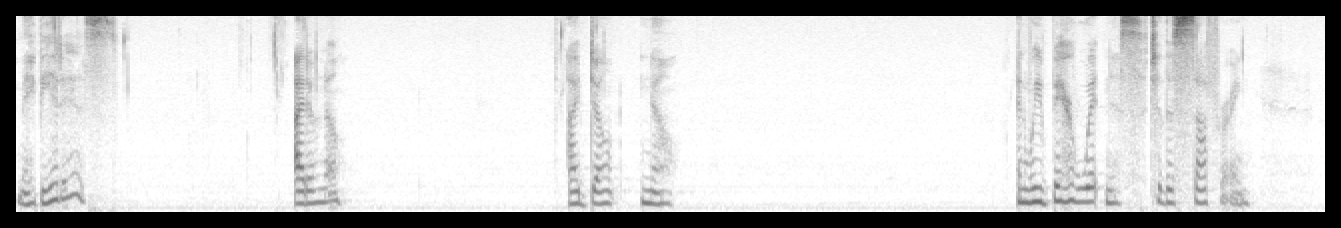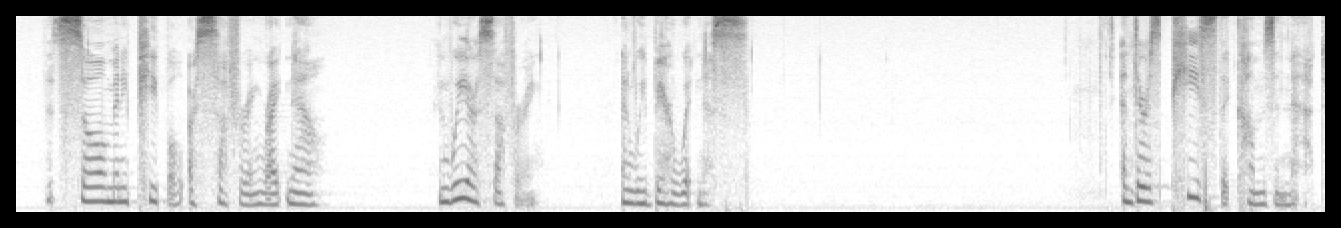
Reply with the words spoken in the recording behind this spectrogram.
Maybe it is. I don't know. I don't know. And we bear witness to the suffering that so many people are suffering right now. And we are suffering, and we bear witness. And there's peace that comes in that.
